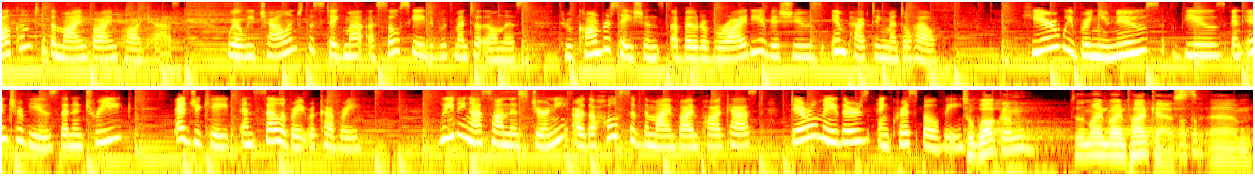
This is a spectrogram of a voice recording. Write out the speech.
Welcome to the Mindvine podcast, where we challenge the stigma associated with mental illness through conversations about a variety of issues impacting mental health. Here we bring you news, views, and interviews that intrigue, educate, and celebrate recovery. Leading us on this journey are the hosts of the Mindvine podcast, Daryl Mathers and Chris Bovey. So, welcome to the Mindvine podcast. Um,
